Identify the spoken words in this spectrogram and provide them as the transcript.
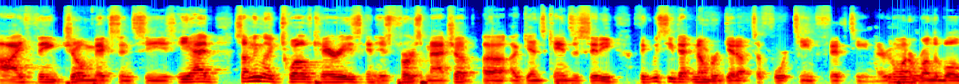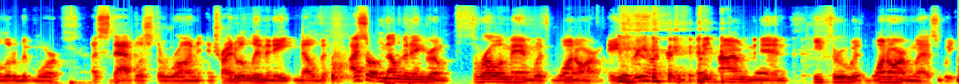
I think Joe Mixon sees. He had something like 12 carries in his first matchup uh, against Kansas City. I think we see that number get up to 14, 15. They're going to want to run the ball a little bit more, establish the run, and try to eliminate Melvin. I saw Melvin Ingram throw a man with one arm, a 320 pound man he threw with one arm last week.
